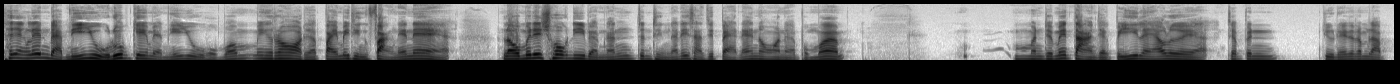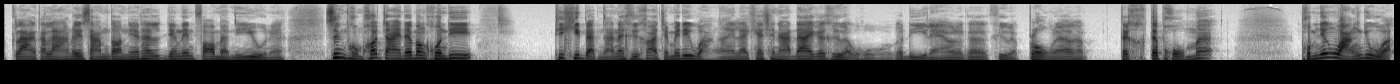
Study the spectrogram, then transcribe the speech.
ถ้ายังเล่นแบบนี้อยู่รูปเกมแบบนี้อยู่ ผมว่าไม่รอดครับไปไม่ถึงฝั่งแน่ๆ เราไม่ได้โชคดีแบบนั้นจนถึงนัดที่ 38 แน่นอนอะ ผมว่า มันจะไม่ต่างจากปีที่แล้วเลยอะ จะเป็นอยู่ในลำดับกลางตารางด้วยซ้ำตอนนี้ถ้ายังเล่นฟอร์มแบบนี้อยู่นะ ซึ่งผมเข้าใจนะบางคนที่ที่คิดแบบนั้นนะคือเขาอาจจะไม่ได้หวังอะไรแล้วแค่ชนะได้ก็คือแบบโอ้โหก็ดีแล้วแล้วก็คือแบบโปร่งแล้วครับ แต่แต่ผมอะผมยังหวังอยู่อะ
